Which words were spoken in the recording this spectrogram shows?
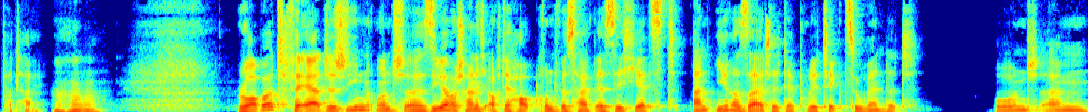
Partei. Aha. Robert verehrte Jean und äh, sie war wahrscheinlich auch der Hauptgrund, weshalb er sich jetzt an ihrer Seite der Politik zuwendet. Und ähm,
